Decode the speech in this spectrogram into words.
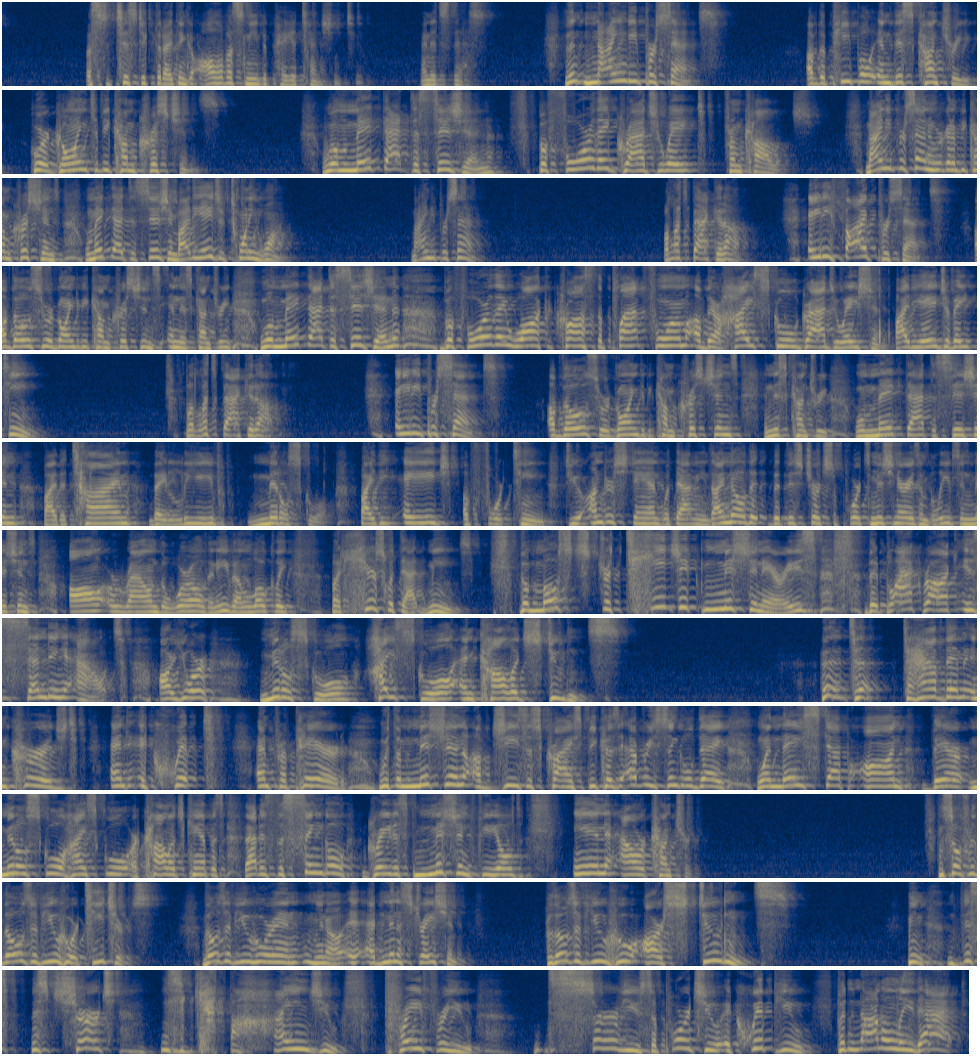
a statistic that I think all of us need to pay attention to and it's this 90% of the people in this country who are going to become Christians will make that decision before they graduate from college. 90% who are going to become Christians will make that decision by the age of 21. 90%. But let's back it up. 85% of those who are going to become Christians in this country will make that decision before they walk across the platform of their high school graduation by the age of 18. But let's back it up. 80% of those who are going to become Christians in this country will make that decision by the time they leave middle school, by the age of 14. Do you understand what that means? I know that, that this church supports missionaries and believes in missions all around the world and even locally, but here's what that means. The most strategic missionaries that BlackRock is sending out are your middle school, high school, and college students. To, to have them encouraged and equipped and prepared with the mission of Jesus Christ because every single day when they step on their middle school, high school, or college campus, that is the single greatest mission field in our country. And so, for those of you who are teachers, those of you who are in you know, administration, for those of you who are students, I mean, this, this church needs to get behind you, pray for you, serve you, support you, equip you, but not only that,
